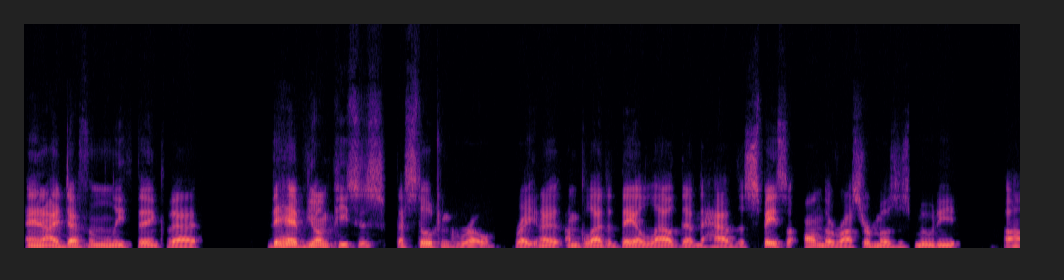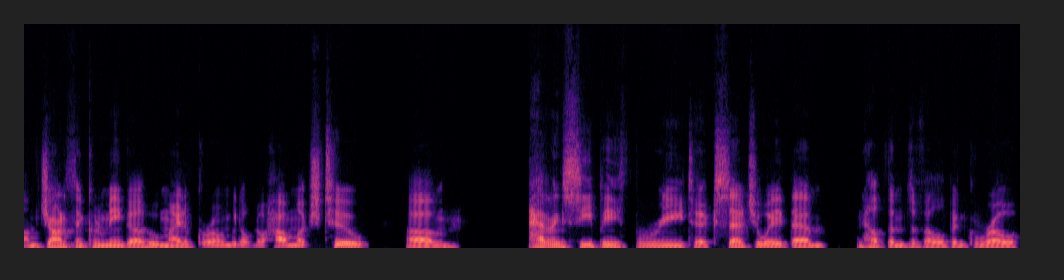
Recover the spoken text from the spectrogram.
and I definitely think that they have young pieces that still can grow, right? And I, I'm glad that they allowed them to have the space on the roster. Moses Moody, um, Jonathan Kuminga, who might have grown, we don't know how much too. Um, having CP3 to accentuate them and help them develop and grow,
